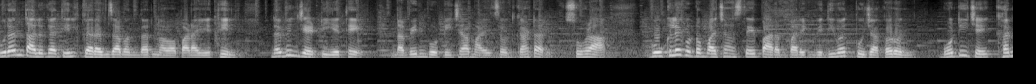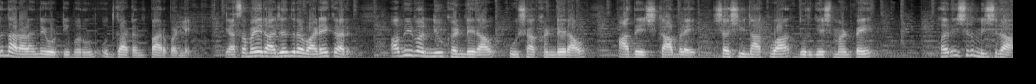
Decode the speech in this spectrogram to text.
उरण तालुक्यातील करंजा बंदर नवापाडा येथील नवीन जेटी येथे नवीन बोटीच्या माळीचे उद्घाटन सोहळा गोखले कुटुंबाच्या हस्ते पारंपरिक विधिवत पूजा करून बोटीचे खन नारळाने ओटी भरून उद्घाटन पार पडले. यासमयी राजेंद्र वाडेकर अभिमन्यू खंडेराव उषा खंडेराव आदेश कांबळे शशी नाकवा दुर्गेश मंडपे हरीश मिश्रा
